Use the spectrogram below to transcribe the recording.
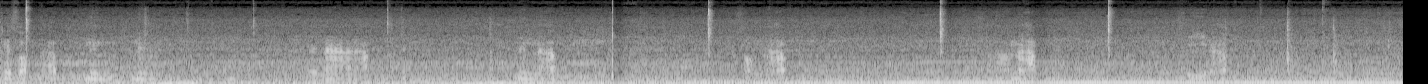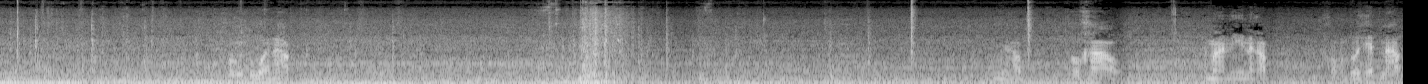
เกียร์สองนะครับหนึ่งหนึ่งเดินหน้าแล้วนะครับหนึ่งนะครับสองนะครับ นะครับสี่นะครับคล่องตัวนะครับนี่ครับคร่าวๆประมาณนี้นะครับ ของตัวเฮดนะครับ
